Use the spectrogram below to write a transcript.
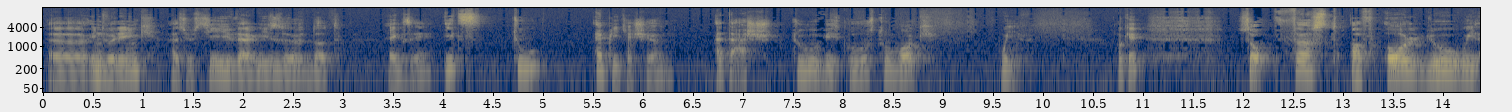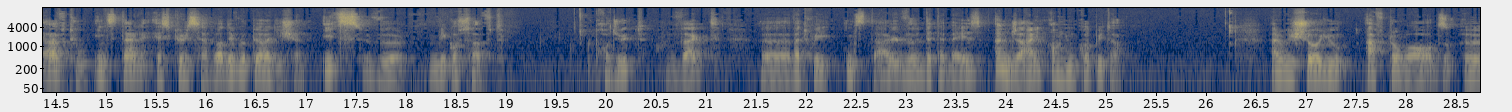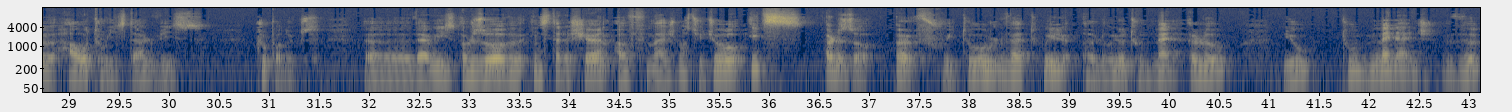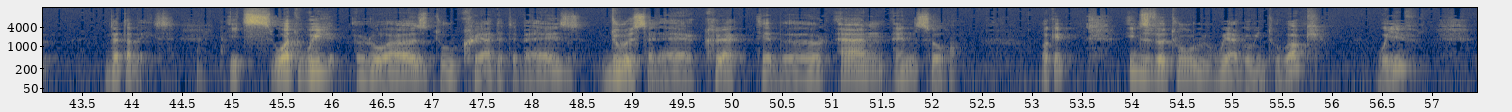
Uh, in the link, as you see, there is the .exe. It's two application attached to this course to work with. Okay? So first of all, you will have to install SQL Server Developer Edition. It's the Microsoft product that, uh, that will install the database engine on your computer. I will show you afterwards uh, how to install these two products. Uh, there is also the installation of Management Studio. It's also a free tool that will allow you to allow you to manage the database. It's what will allow us to create database, do a select, create table, and, and so on. Okay? It's the tool we are going to work with,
